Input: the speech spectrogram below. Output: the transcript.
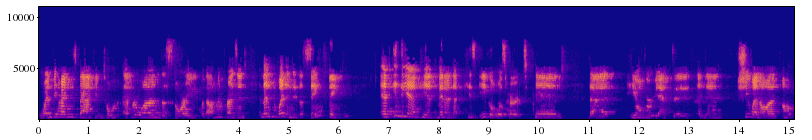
went behind his back and told everyone the story without him present. And then he went and did the same thing. And in the end, he admitted that his ego was hurt and that he overreacted. And then she went on, oh,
